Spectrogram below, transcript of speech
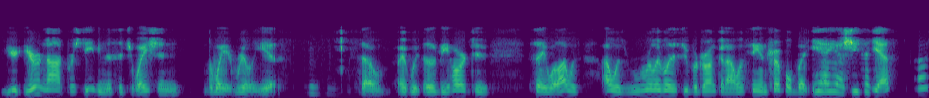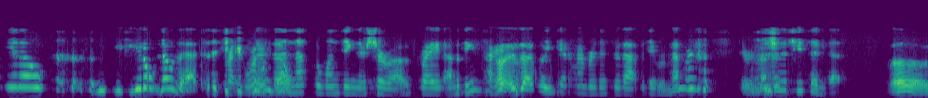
you're, you're not perceiving the situation the way it really is. Mm-hmm. So it would, it would be hard to say, well, I was I was really really super drunk and I was seeing triple, but yeah, yeah, she said yes. Uh, you know, you, you don't know that. Right. you Well, really that, don't. and that's the one thing they're sure of, right? Out of the entire, Uh, exactly. they can't remember this or that, but they remember they remember that she said yes. Uh,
